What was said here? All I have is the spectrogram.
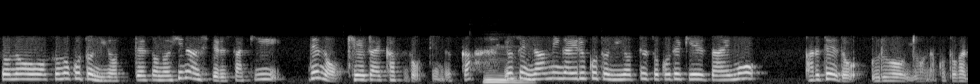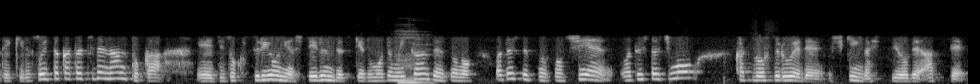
そのそのことによってその避難している先での経済活動っていうんですか、うん、要するに難民がいることによってそこで経済もある程度潤うようなことができる、そういった形でなんとか、えー、持続するようにはしているんですけれども、でもい。かんせんその、私たちのその支援、私たちも活動する上で資金が必要であって、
